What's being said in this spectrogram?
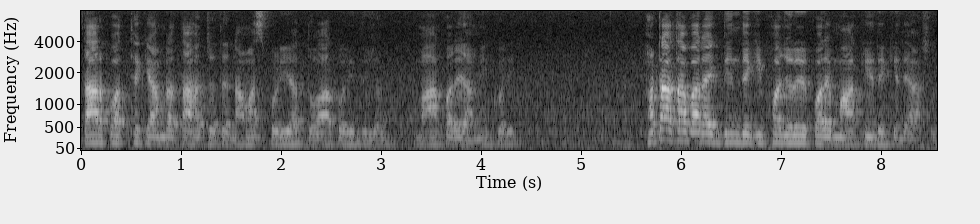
তারপর থেকে আমরা তাহাজ্জতে নামাজ পড়ি আর দোয়া করি দুজন। মা করে, আমি করি। হঠাৎ আবার একদিন দেখি ফজরের পরে মা কেঁদে কেঁদে আসলো।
